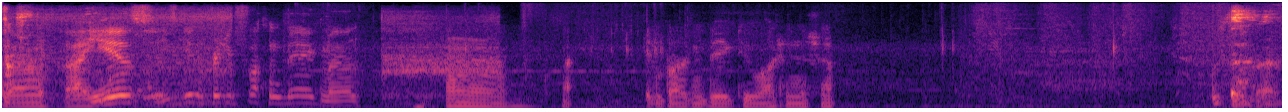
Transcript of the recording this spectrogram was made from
Uh, uh, he is. He's getting pretty fucking big, man. Mm. Getting fucking big too watching the show. Who said that?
